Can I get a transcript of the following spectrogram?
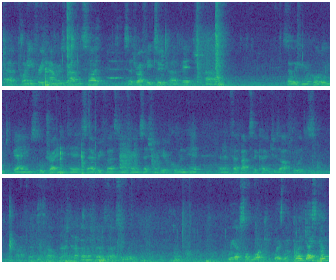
We have 23 cameras around the site, so there's roughly two per pitch. Um, so we can record all games, all training here. So every first team training session will be recorded here, and then fed back to the coaches afterwards. We have some work, Wesley. Come on, guys, come on.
